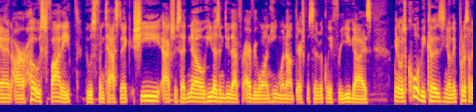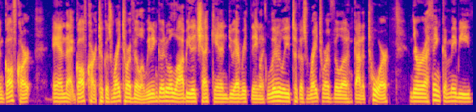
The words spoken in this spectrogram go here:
And our host, Fadi, who was fantastic, she actually said, no, he doesn't do that for everyone. He went out there specifically for you guys. And it was cool because, you know, they put us on a golf cart and that golf cart took us right to our villa. We didn't go to a lobby to check in and do everything. Like literally took us right to our villa, and got a tour. There were, I think, maybe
